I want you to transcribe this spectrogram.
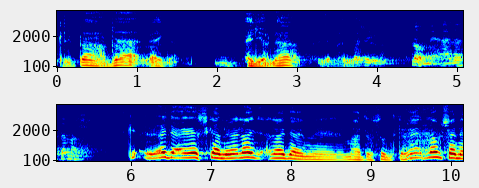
קליפה, עבה, לא יודע. עליונה, לא. לא, מעל התמר. כן, לא יודע, יש כאן, לא יודע, לא אה, מה אתה עושה מתכוון, לא משנה.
